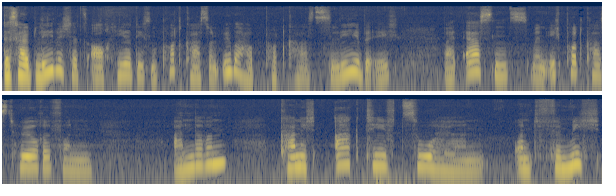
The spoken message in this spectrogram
Deshalb liebe ich jetzt auch hier diesen Podcast und überhaupt Podcasts liebe ich, weil erstens, wenn ich Podcast höre von anderen, kann ich aktiv zuhören und für mich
